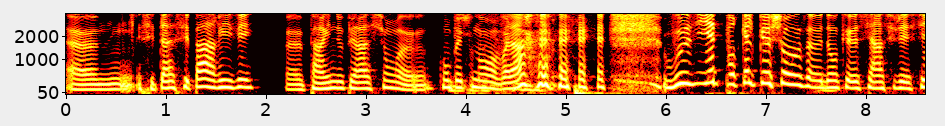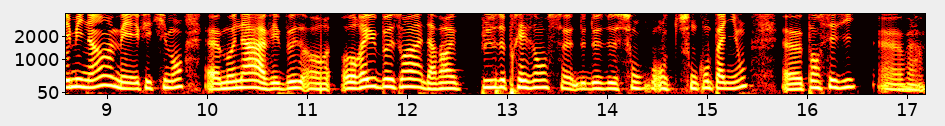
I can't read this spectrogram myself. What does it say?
euh, c'est pas arrivé. euh, par une opération euh, complètement, voilà. Vous y êtes pour quelque chose. Donc euh, c'est un sujet féminin, mais effectivement, euh, Mona avait aurait eu besoin d'avoir plus de présence de, de- de son, de son compagnon. Euh, Pensez-y. Euh, voilà.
